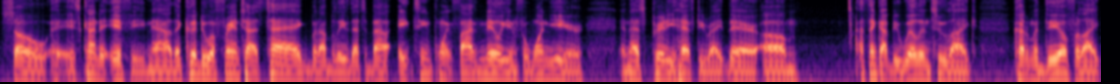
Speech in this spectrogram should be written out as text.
So it's kind of iffy. Now they could do a franchise tag, but I believe that's about 18.5 million for one year, and that's pretty hefty right there. Um, I think I'd be willing to like cut him a deal for like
